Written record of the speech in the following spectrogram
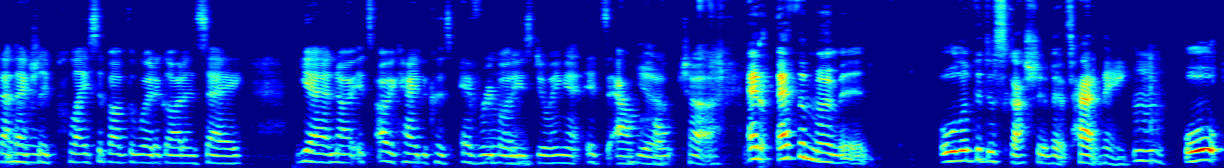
that they Mm. actually place above the Word of God and say, yeah, no, it's okay because everybody's doing it. It's our Mm. Yeah. culture. And at the moment, all of the discussion that's happening, Mm. all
